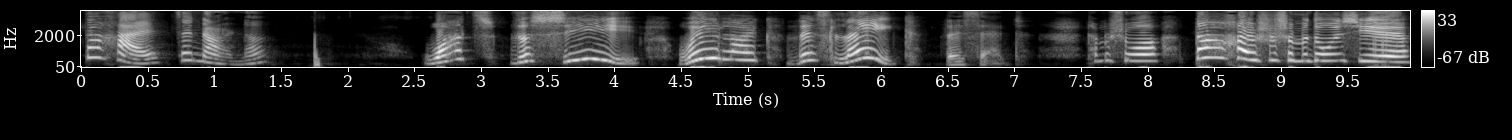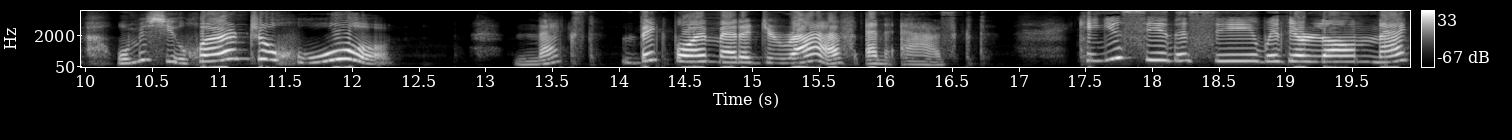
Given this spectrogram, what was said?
大海在哪儿呢？” What's the sea? We like this lake, they said. 他们说大海是什么东西？我们喜欢这湖。Next, Big Boy met a giraffe and asked, "Can you see the sea with your long neck?"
